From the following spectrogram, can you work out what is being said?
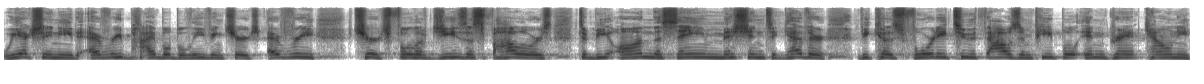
We actually need every Bible believing church, every church full of Jesus followers to be on the same mission together because 42,000 people in Grant County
